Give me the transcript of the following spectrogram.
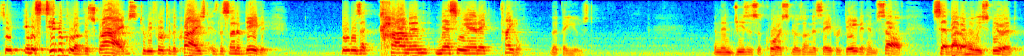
See, it was typical of the scribes to refer to the Christ as the Son of David. It was a common messianic title that they used. And then Jesus, of course, goes on to say, For David himself said by the Holy Spirit,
